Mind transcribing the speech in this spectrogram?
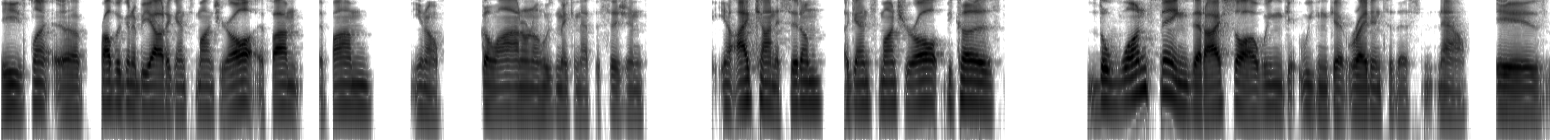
He's play, uh, probably going to be out against Montreal. If I'm if I'm you know Gallant, I don't know who's making that decision. You know, I kind of sit him against Montreal because the one thing that I saw, we can get we can get right into this now, is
